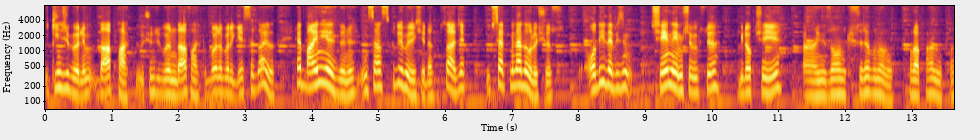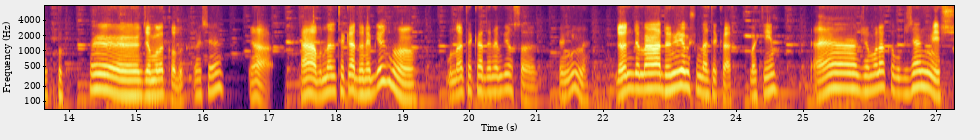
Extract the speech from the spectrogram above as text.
ikinci bölüm daha farklı, üçüncü bölüm daha farklı. Böyle böyle geçse daha iyi. Hep aynı yere dönüyoruz. İnsan sıkılıyor böyle şeyden. Sadece yükseltmelerle uğraşıyoruz. o değil de bizim şey neymiş öbüksü? Blok şeyi. Aa 110 küsüre buna mı? Kulaklandık lan. Heee camına koluk. Neyse. Ya. Ha bunları tekrar dönebiliyoruz mu? Bunlar tekrar dönebiliyorsa. Döneyim mi? Döndüm ha dönüyormuş bunlar tekrar. Bakayım. Aa camolaka bu güzelmiş.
